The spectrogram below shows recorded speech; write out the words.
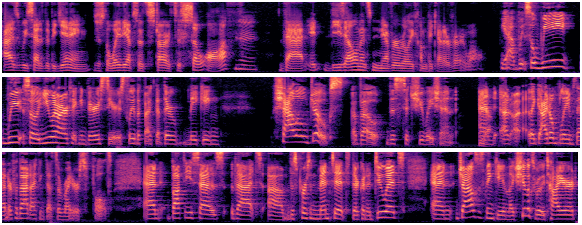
as we said at the beginning, just the way the episode starts is so off mm-hmm. that it these elements never really come together very well. Yeah, we, so we we so you and I are taking very seriously the fact that they're making shallow jokes about this situation. And yeah. uh, like I don't blame Xander for that. I think that's the writer's fault. And Buffy says that um, this person meant it. They're going to do it. And Giles is thinking like she looks really tired.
